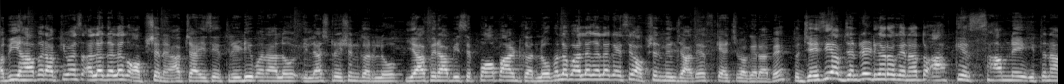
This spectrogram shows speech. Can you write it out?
अभी यहाँ पर आपके पास अलग अलग ऑप्शन है। आप चाहे इसे थ्री बना लो इलास्ट्रेशन कर लो, या फिर आप इसे पॉप आर्ट कर लो। मतलब अलग अलग ऐसे ऑप्शन मिल जाते हैं स्केच वगैरह पे। तो जैसे आप जनरेट करोगे ना तो आपके सामने इतना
